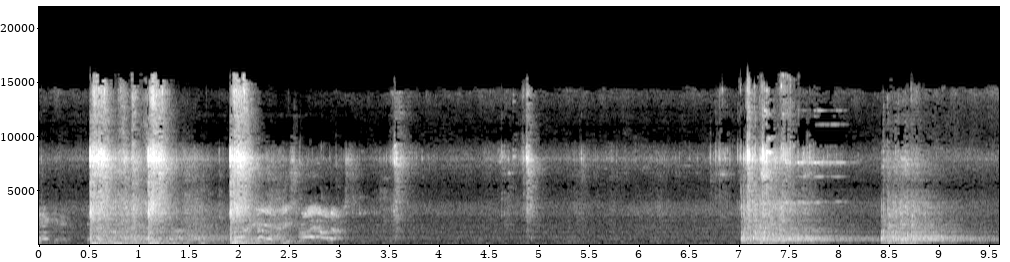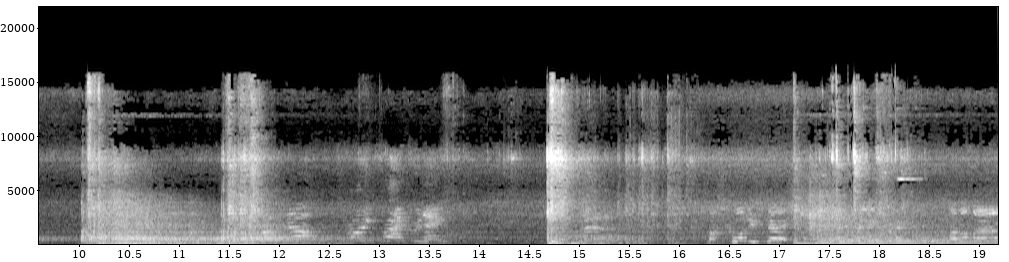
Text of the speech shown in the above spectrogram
Negative. He's right on us. Open up! Throwing frag grenade! My squad is dead. I'm on my own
